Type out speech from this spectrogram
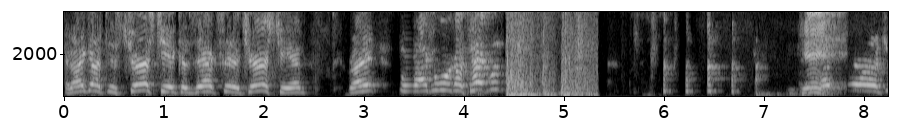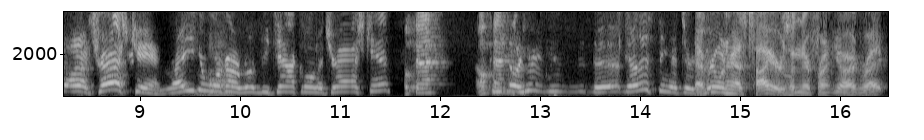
and I got this trash can because Zach said a trash can, right? But I can work on tackling. can. On a, on a, trash can, right? You can work on a rugby tackle on a trash can. Okay. Okay. You know, here, the, the other thing that they're everyone doing, has tires in their front yard, right?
